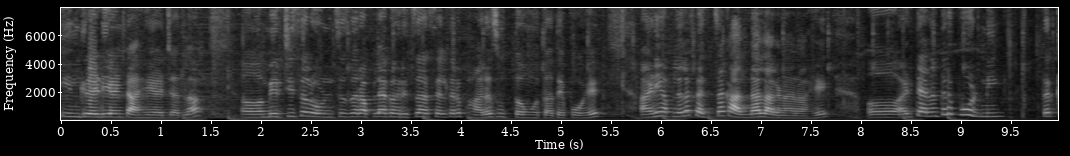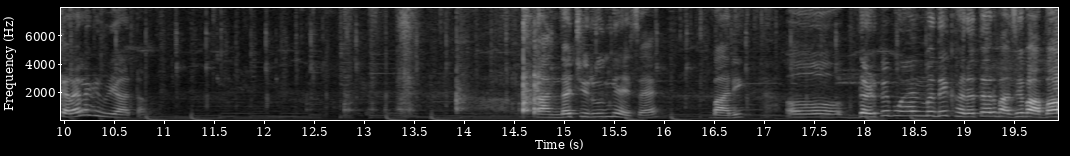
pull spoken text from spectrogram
इन्ग्रेडियंट आहे याच्यातला. मिरचीचं लोणचं जर आपल्या घरचं असेल तर फारच उत्तम होता ते पोहे. आणि आपल्याला कच्चा कांदा लागणार आहे. आणि त्यानंतर फोडणी. तर करायला घेऊया आता. कांदा चिरून घ्यायचा आहे. बारीक. दडपे पोह्यांमध्ये खरं तर माझे बाबा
